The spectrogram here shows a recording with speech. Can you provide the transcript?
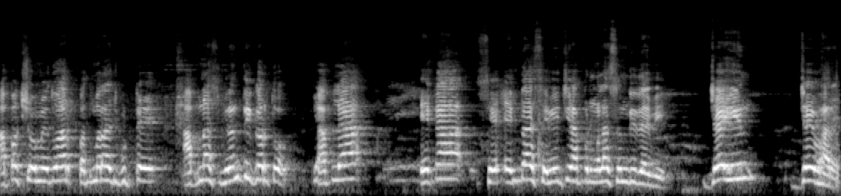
अपक्ष उमेदवार पद्मराज गुट्टे आपणास विनंती करतो की आपल्या एका से एकदा सेवेची आपण मला संधी द्यावी. जय हिंद जय भारत.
